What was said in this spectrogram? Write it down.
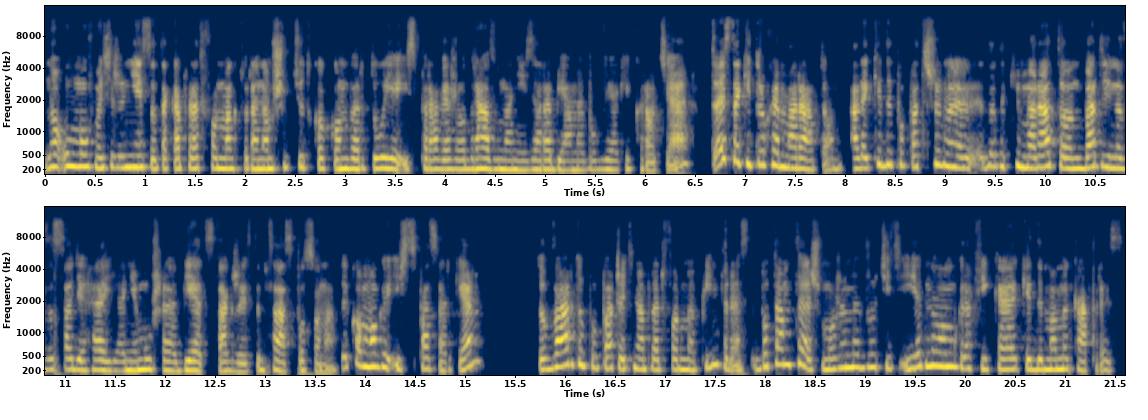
No umówmy się, że nie jest to taka platforma, która nam szybciutko konwertuje i sprawia, że od razu na niej zarabiamy, bo wie jakie krocie. To jest taki trochę maraton, ale kiedy popatrzymy na taki maraton bardziej na zasadzie, hej, ja nie muszę biec tak, że jestem cała spocona, tylko mogę iść spacerkiem, to warto popatrzeć na platformę Pinterest, bo tam też możemy wrzucić jedną grafikę, kiedy mamy kaprys.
